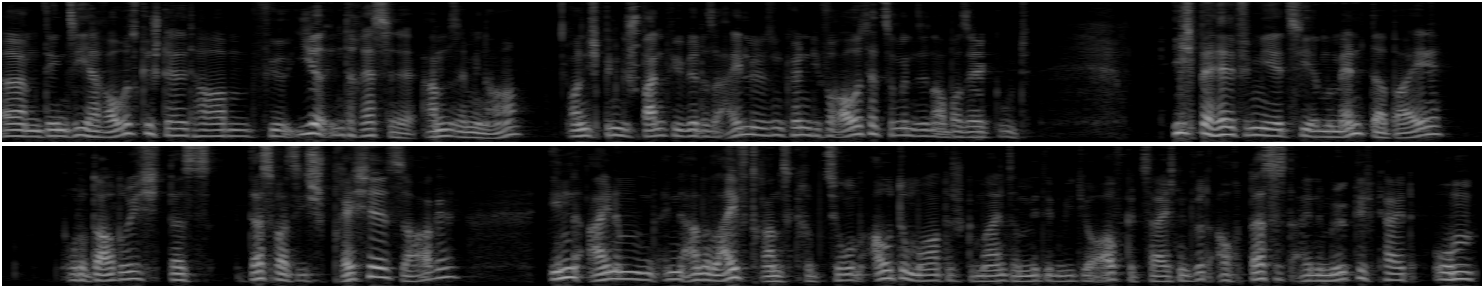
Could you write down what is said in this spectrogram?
ähm, den Sie herausgestellt haben für Ihr Interesse am Seminar. Und ich bin gespannt, wie wir das einlösen können. Die Voraussetzungen sind aber sehr gut. Ich behelfe mir jetzt hier im Moment dabei, oder dadurch, dass das, was ich spreche, sage, in, einem, in einer Live-Transkription automatisch gemeinsam mit dem Video aufgezeichnet wird. Auch das ist eine Möglichkeit, um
